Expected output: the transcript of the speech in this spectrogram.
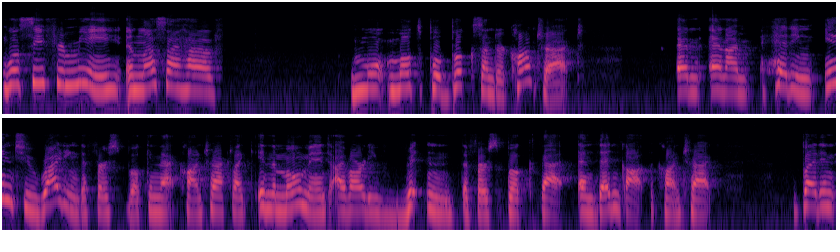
Well, see, for me, unless I have multiple books under contract, and and I'm heading into writing the first book in that contract. Like in the moment, I've already written the first book that, and then got the contract. But in,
